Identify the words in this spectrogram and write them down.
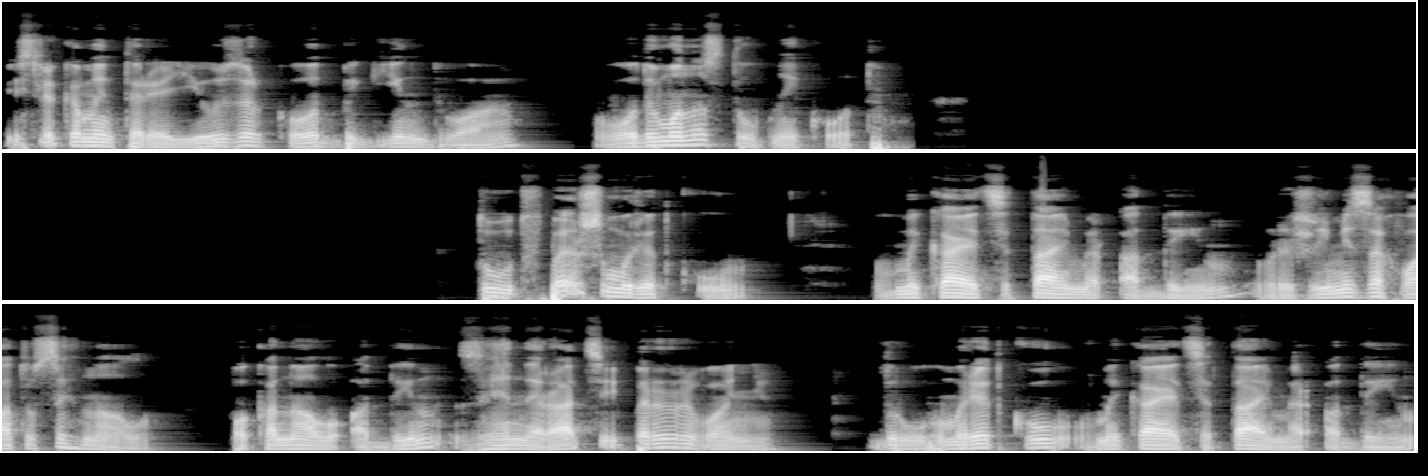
після коментаря user code begin 2 вводимо наступний код. Тут в першому рядку вмикається таймер 1 в режимі захвату сигналу по каналу 1 з генерації переривання. В другому рядку вмикається таймер 1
